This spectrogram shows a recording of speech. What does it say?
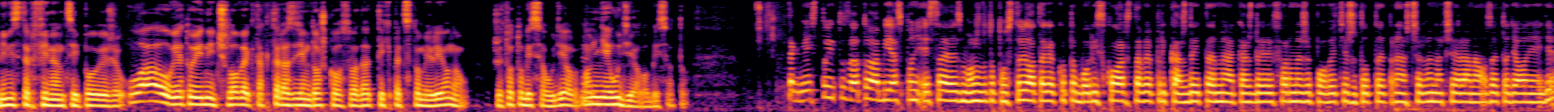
minister financí povie, že wow, je tu iný človek, tak teraz idem do školstva dať tých 500 miliónov. Že toto by sa udialo? No neudialo by sa to tak nestojí to za to, aby aspoň SAS možno to postavila tak, ako to Boris Kolár stavia pri každej téme a každej reforme, že poviete, že toto je pre nás červená čiara a naozaj to ďalej nejde?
